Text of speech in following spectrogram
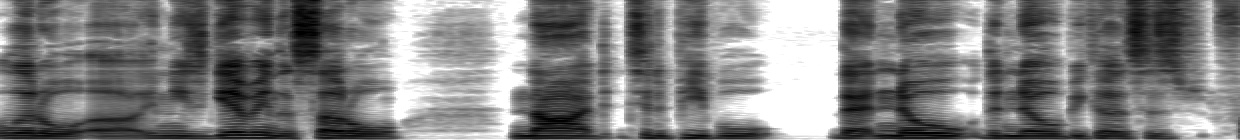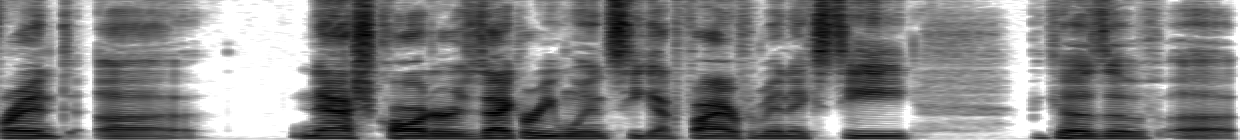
little, uh, and he's giving the subtle nod to the people that know the know because his friend, uh, Nash Carter, Zachary Wentz, he got fired from NXT because of uh,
